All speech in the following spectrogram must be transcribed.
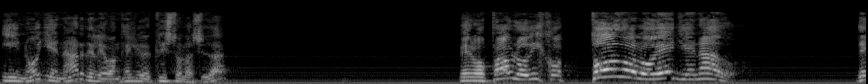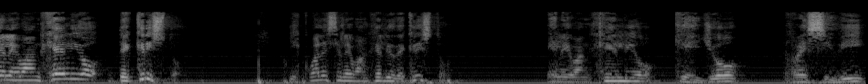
y no llenar del Evangelio de Cristo la ciudad. Pero Pablo dijo, todo lo he llenado del Evangelio de Cristo. ¿Y cuál es el Evangelio de Cristo? El Evangelio que yo recibí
